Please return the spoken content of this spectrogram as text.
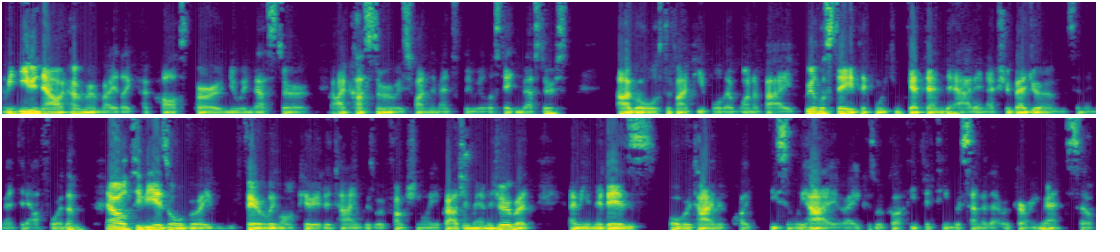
I mean, even now at Homeroom, right, like a cost per new investor, our customer is fundamentally real estate investors. Our goal is to find people that want to buy real estate that we can get them to add in extra bedrooms and then rent it out for them. Now, LTV is over a fairly long period of time because we're functionally a project manager, but I mean, it is over time quite decently high, right? Because we're collecting 15% of that recurring rent. So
